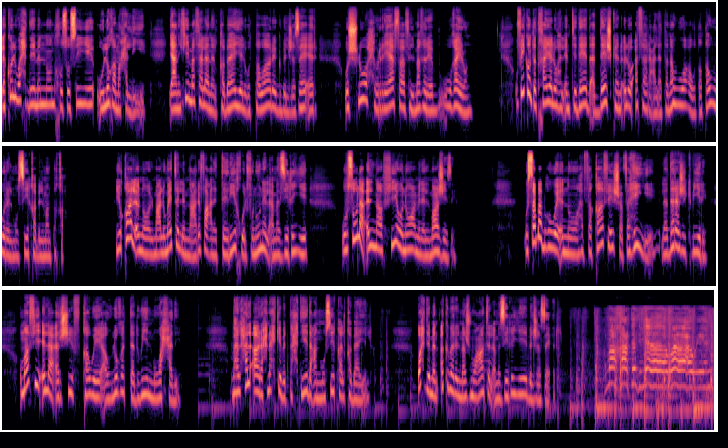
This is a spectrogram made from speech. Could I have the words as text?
لكل وحدة منهم خصوصية ولغة محلية. يعني في مثلا القبايل والطوارق بالجزائر والشلوح والريافة في المغرب وغيرهم. وفيكم تتخيلوا هالامتداد قديش كان له أثر على تنوع وتطور الموسيقى بالمنطقة. يقال إنه المعلومات اللي منعرفها عن التاريخ والفنون الأمازيغية وصولها إلنا فيه نوع من المعجزة. والسبب هو إنه هالثقافة شفهية لدرجة كبيرة. وما في إلا أرشيف قوي أو لغة تدوين موحدة. بهالحلقة رح نحكي بالتحديد عن موسيقى القبايل واحدة من أكبر المجموعات الأمازيغية بالجزائر. الله ديا واعوين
